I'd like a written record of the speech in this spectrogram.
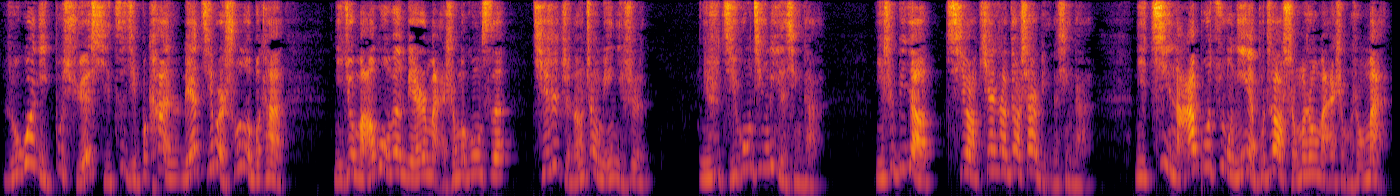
如果你不学习，自己不看，连几本书都不看，你就盲目问别人买什么公司，其实只能证明你是你是急功近利的心态，你是比较希望天上掉馅饼的心态。你既拿不住，你也不知道什么时候买什么时候卖。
